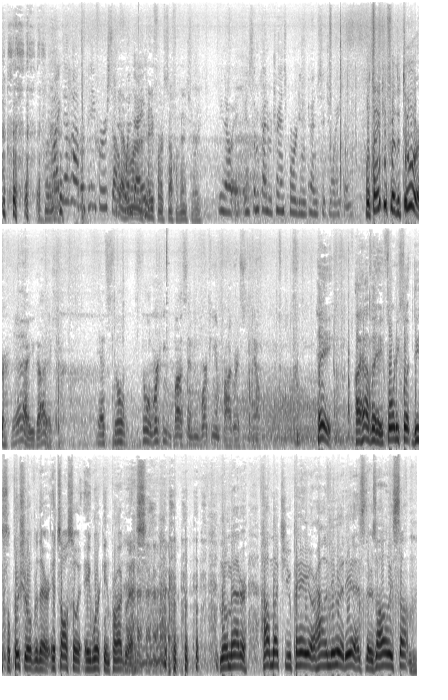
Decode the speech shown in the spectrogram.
We'd like to have her pay for herself Yeah, we one wanted day. to pay for herself eventually. You know, in, in some kind of a transporting kind of situation. Well, thank you for the tour. Yeah, you got it. Yeah, it's still still a working bus and working in progress. You know. Hey, I have a 40 foot diesel pusher over there. It's also a work in progress. no matter how much you pay or how new it is, there's always something.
